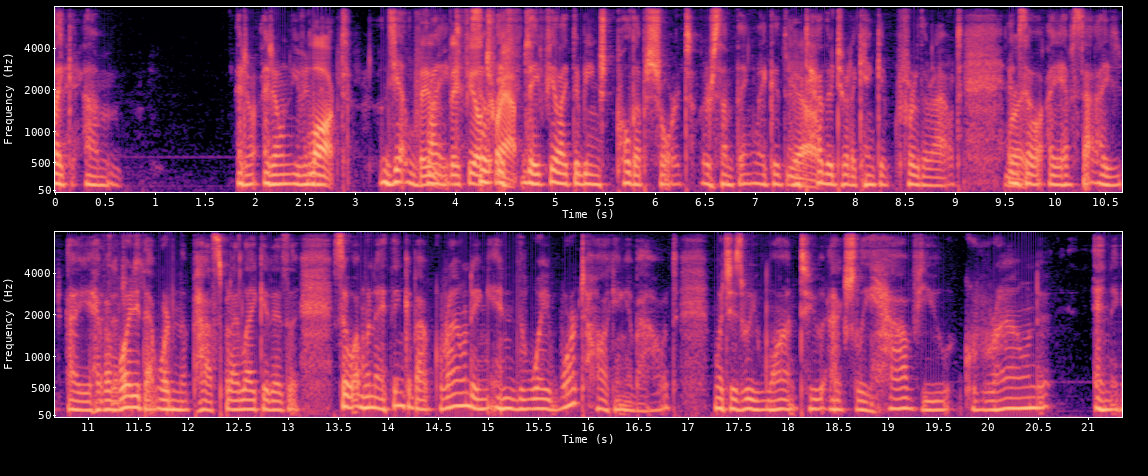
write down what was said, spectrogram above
Like um I don't I don't even Locked. Yeah, They- right. they feel So trapped. they feel like they're being pulled up short or something. Like it, Yeah. I'm tethered to it. I can't get further out. And Right. so I have st- I I have avoided that word in the past, but I like it as a. So when I think about grounding in the way we're talking about, which is we want to actually have you ground and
